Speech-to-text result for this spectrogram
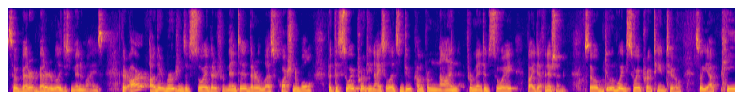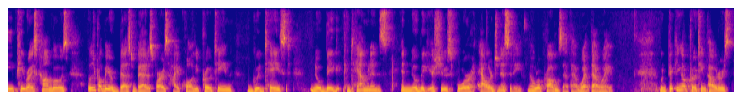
So better, better to really just minimize. There are other versions of soy that are fermented that are less questionable, but the soy protein isolates do come from non-fermented soy by definition. So do avoid soy protein too. So yeah, pea, pea rice combos, those are probably your best bet as far as high quality protein, good taste, no big contaminants, and no big issues for allergenicity. No real problems that, that, way, that way. When picking up protein powders,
